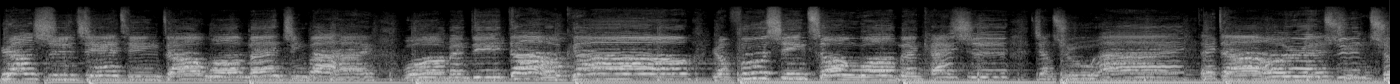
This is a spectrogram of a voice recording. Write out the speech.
让世界听到我们敬拜，我们的祷告，让复兴从我们开始，将主爱带到人群中。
